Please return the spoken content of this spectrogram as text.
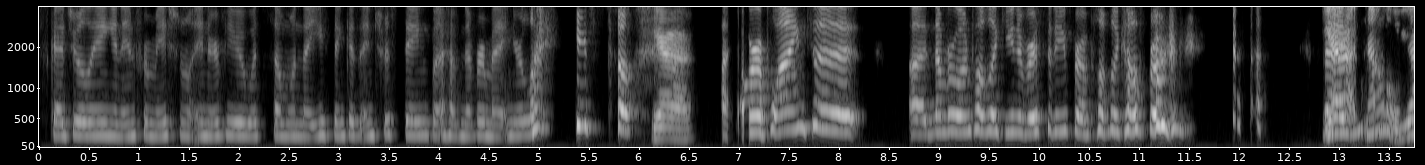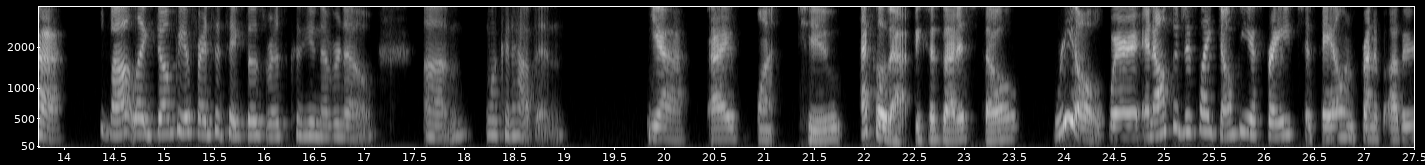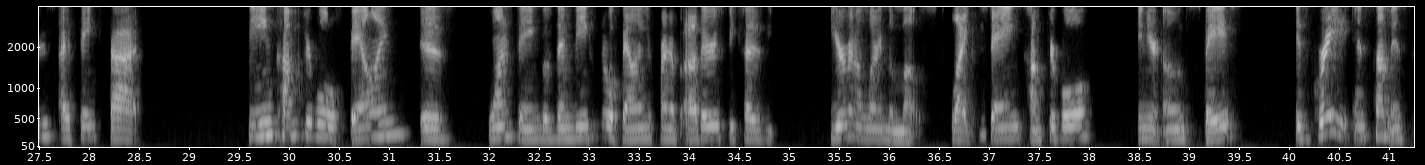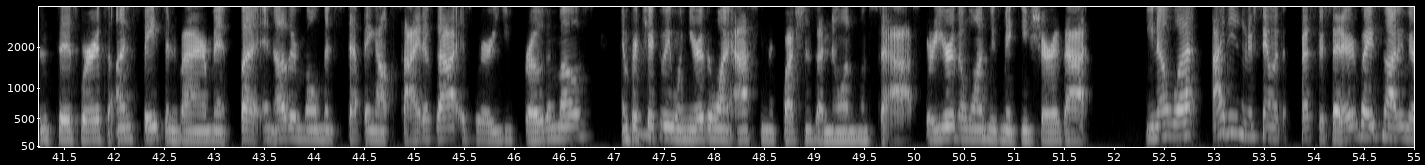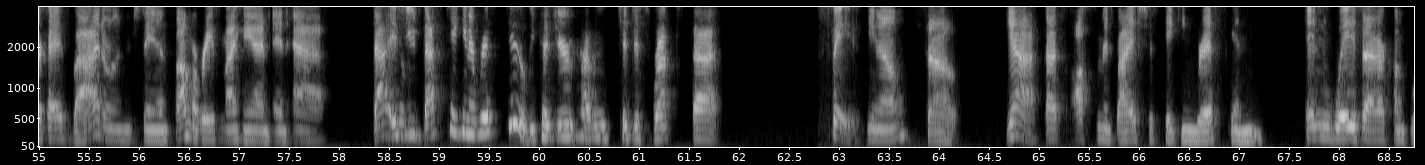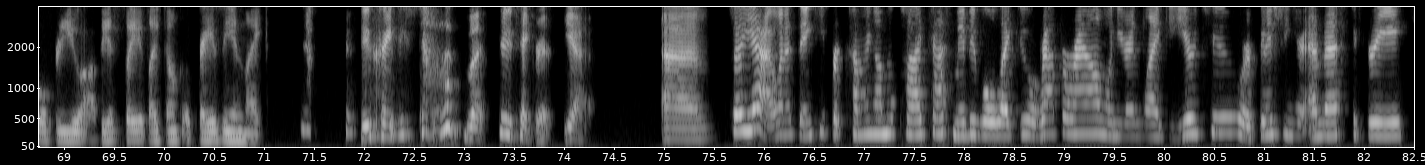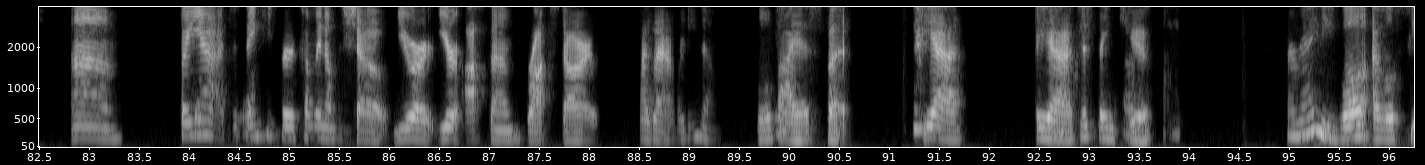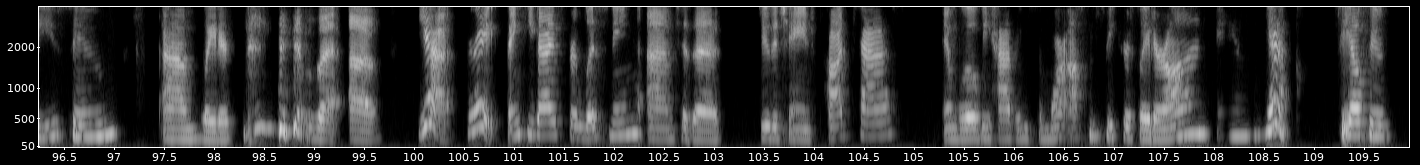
scheduling an informational interview with someone that you think is interesting but have never met in your life so yeah. or applying to a number one public university for a public health program. Yeah no yeah. about like don't be afraid to take those risks because you never know um what could happen. Yeah i want to echo that because that is so real where and also just like don't be afraid to fail in front of others. I think that being comfortable failing is one thing but then being comfortable failing in front of others because you're going to learn the most like mm-hmm. staying comfortable in your own space is great in some instances where it's an unsafe environment but in other moments stepping outside of that is where you grow the most and mm-hmm. particularly when you're the one asking the questions that no one wants to ask, or you're the one who's making sure that, you know what, I didn't understand what the professor said. Everybody's nodding their heads, but I don't understand. So I'm gonna raise my hand and ask. That is you, that's taking a risk too, because you're having to disrupt that space, you know? So yeah, that's awesome advice. Just taking risk and in ways that are comfortable for you, obviously. Like don't go crazy and like do crazy stuff, but do take risks. Yeah. Um, so yeah, I want to thank you for coming on the podcast. Maybe we'll like do a wraparound when you're in like year two or finishing your MS degree. Um, but yeah, just thank you for coming on the show. You're you're awesome, rock star, as I already know. A little biased, but yeah. Yeah, just thank you. All righty. Well, I will see you soon. Um, later. but uh yeah, great. Thank you guys for listening um to the do the Change podcast. And we'll be having some more awesome speakers later on. And yeah, see y'all soon.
